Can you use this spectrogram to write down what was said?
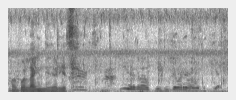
তারপর লাইন দিয়ে দাঁড়িয়েছে এরকম কি দিতে পারে ওর মধ্যে কি আছে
